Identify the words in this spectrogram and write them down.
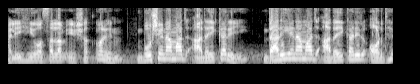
আলিহি ওয়াসাল্লাম ইরশাদ করেন, বসে নামাজ আদায়কারী, দাঁড়িয়ে নামাজ আদায়কারীর অর্ধেক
